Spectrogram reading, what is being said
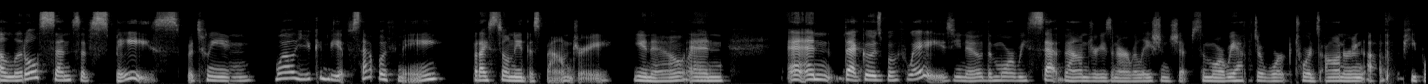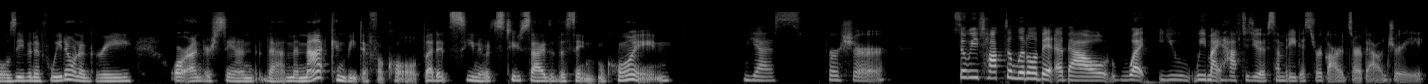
a little sense of space between, well, you can be upset with me, but I still need this boundary, you know? Right. And and that goes both ways you know the more we set boundaries in our relationships the more we have to work towards honoring other people's even if we don't agree or understand them and that can be difficult but it's you know it's two sides of the same coin yes for sure so we've talked a little bit about what you we might have to do if somebody disregards our boundary.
